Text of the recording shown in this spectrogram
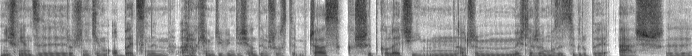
niż między rocznikiem obecnym a rokiem 96. Czas szybko leci, mm, o czym myślę, że muzycy grupy Ash y,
